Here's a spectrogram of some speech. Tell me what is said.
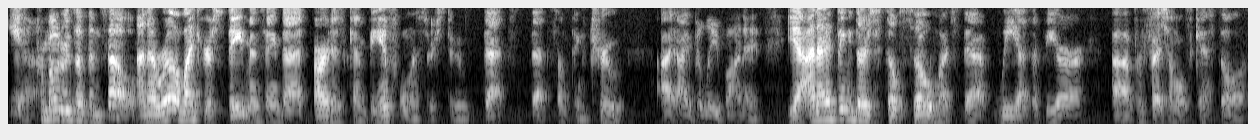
Yeah. promoters of themselves. And I really like your statement saying that artists can be influencers too. That's that's something true. I, I believe on it. Yeah, and I think there's still so much that we as a PR uh, professionals can still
